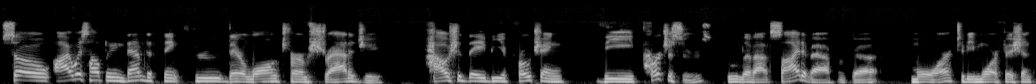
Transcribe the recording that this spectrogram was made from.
So I was helping them to think through their long term strategy. How should they be approaching the purchasers who live outside of Africa more to be more efficient?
